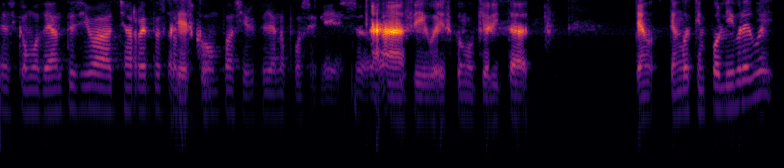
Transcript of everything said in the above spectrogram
Es como de antes iba a echar retas con mis es como- compas y ahorita ya no puedo hacer eso. Ajá, sí, güey, es como que ahorita tengo, tengo tiempo libre, güey.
